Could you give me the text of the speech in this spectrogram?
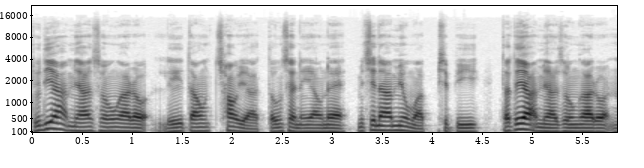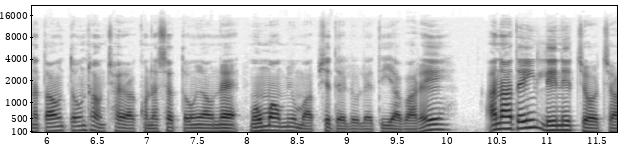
ဒုတိယအများဆုံးကတော့4632ယောက်နဲ့မြစ်ချနာမြို့မှာဖြစ်ပြီးတတိယအများဆုံးကတော့23,683ယောက်နဲ့မုံမောက်မြို့မှာဖြစ်တယ်လို့လည်းသိရပါတယ်။အာနာသိန်း၄နှစ်ကျော်ကြာ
